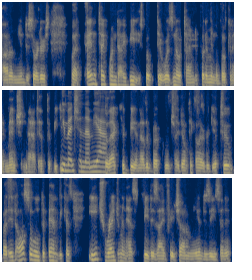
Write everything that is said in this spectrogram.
autoimmune disorders, but and type 1 diabetes. But there was no time to put them in the book, and I mentioned that at the beginning. You mentioned them, yeah. So that could be another book, which I don't think I'll ever get to. But it also will depend because each regimen has to be designed for each autoimmune disease, and it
